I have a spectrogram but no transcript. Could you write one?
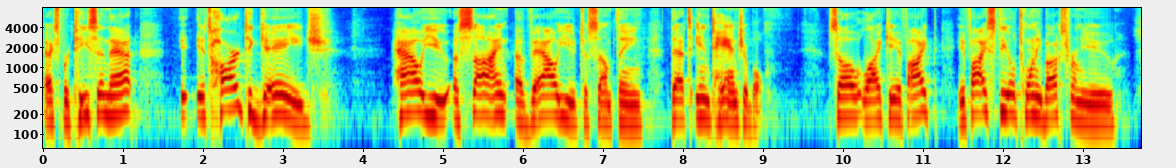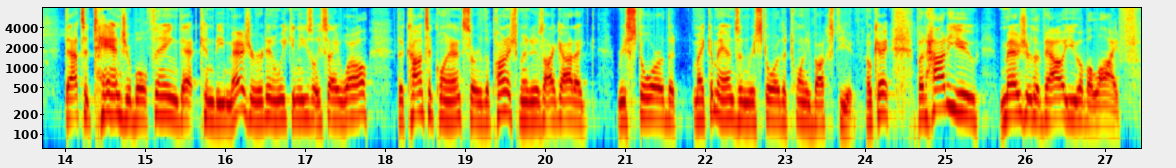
expertise in that. It, it's hard to gauge how you assign a value to something that's intangible. So, like if I if I steal 20 bucks from you, that's a tangible thing that can be measured, and we can easily say, well, the consequence or the punishment is I got to restore the make amends and restore the 20 bucks to you okay? But how do you measure the value of a life?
